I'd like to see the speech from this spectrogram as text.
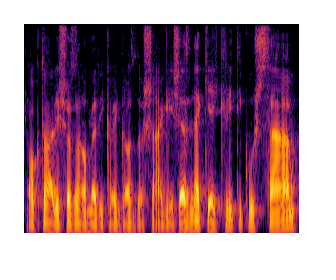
aktuális az amerikai gazdaság. És ez neki egy kritikus szám,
